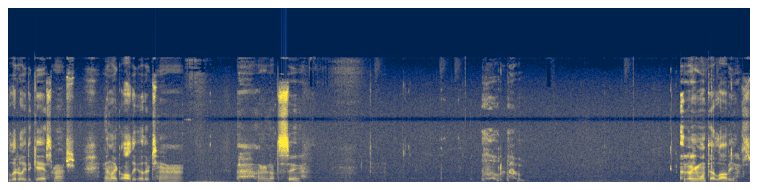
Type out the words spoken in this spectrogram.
literally the gayest match. And like all the other team. I don't even know what to say. I don't even want that lobby. It's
